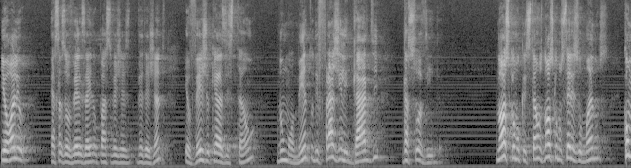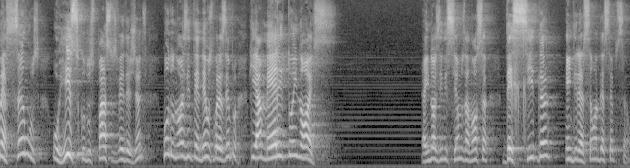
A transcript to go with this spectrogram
E eu olho essas ovelhas aí no pasto verdejante, eu vejo que elas estão num momento de fragilidade da sua vida. Nós, como cristãos, nós, como seres humanos, começamos o risco dos pastos verdejantes quando nós entendemos, por exemplo, que há mérito em nós. Aí nós iniciamos a nossa descida em direção à decepção.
